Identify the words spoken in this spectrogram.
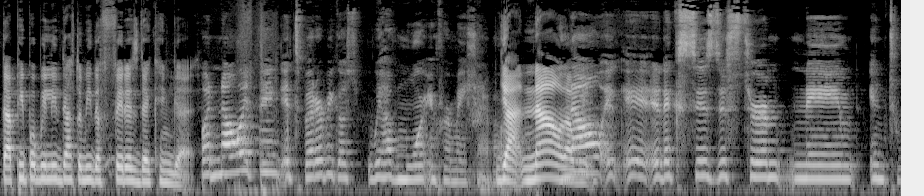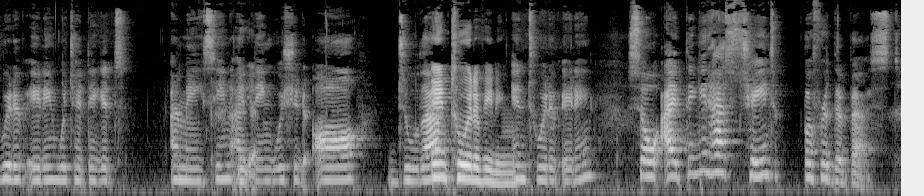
that people believe they have to be the fittest they can get. But now I think it's better because we have more information about yeah now that now we, it, it, it exists this term named intuitive eating which i think it's amazing. I Yeah. think we should all do that. Intuitive eating. Intuitive eating. So i think it has changed but for the best.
